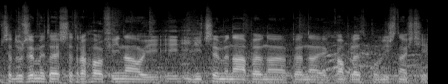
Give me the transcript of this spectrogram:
przedłużymy to jeszcze trochę o finał i, i, i liczymy na pewno, pewny komplet publiczności.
